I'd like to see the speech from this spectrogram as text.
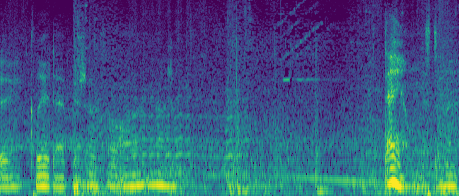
Shit, cleared that bitch up that matter. Damn, Mr. Man.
